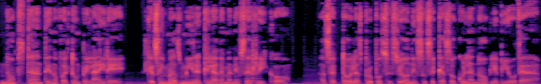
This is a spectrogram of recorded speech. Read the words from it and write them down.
No obstante, no faltó un pelaire, que sin más mira que la de amanecer rico, aceptó las proposiciones y se casó con la noble viuda.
